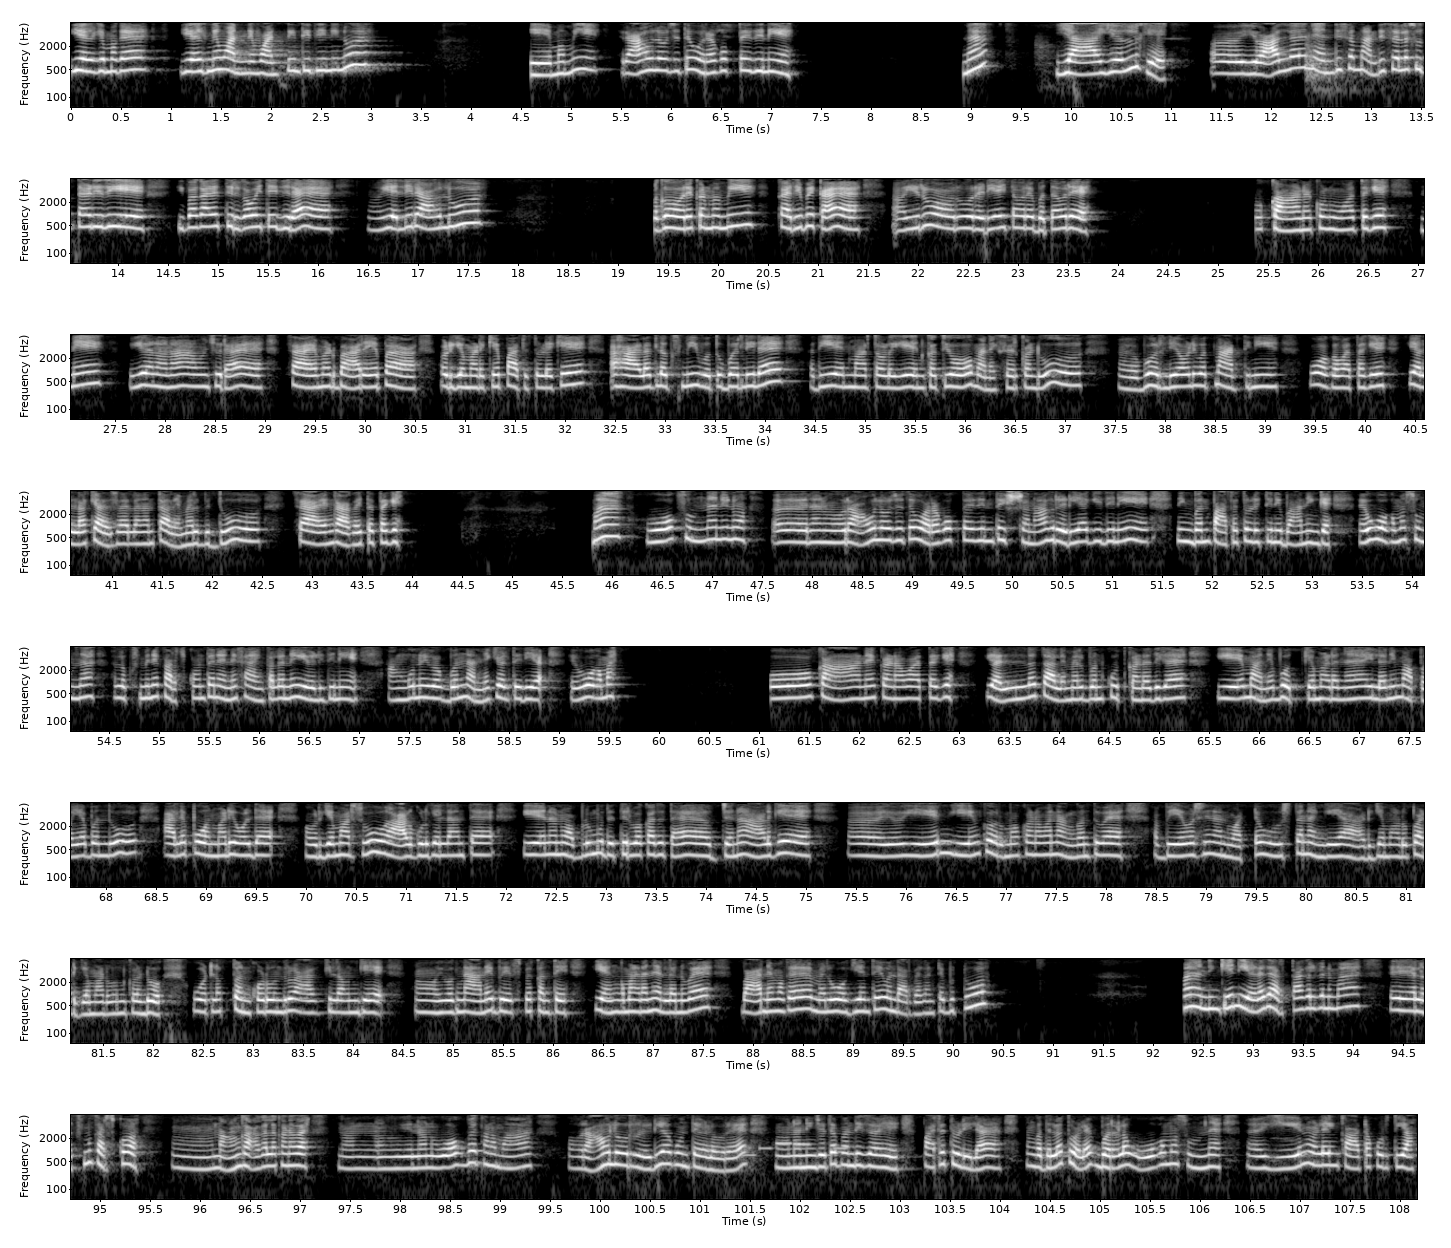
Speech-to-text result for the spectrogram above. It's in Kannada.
ಎಲ್ಗೆ ಮಗ ಎಲ್ಗೆ ಒಂದ್ ಒಂದ್ ನಿಂತಿದ್ದೀನಿ ನೀನು? ಏ ಮಮ್ಮಿ ರಾಹುಲ್ ಅವ್ರ ಜೊತೆ ಹೊರಗೆ ಹೋಗ್ತಾ ಇದ್ದೀನಿ. ಯಾ ಎಲ್ಗೆ? ಅಲ್ಲ ನಂದಿಸ ಮಂದಿಸ ಎಲ್ಲ ಸುತ್ತಾಡಿರಿ. ಇವಾಗ ತಿರ್ಗಾ ಹೋಯ್ತಾ ಇದ್ದೀರಾ? ಎಲ್ಲಿ ರಾಹುಲು? ಅವರೇ ಕಣ್ಮಮ್ಮಿ ಕರಿಬೇಕಾ? ಆ, ಇರು ಅವರು ರೆಡಿ ಆಯ್ತವ್ರೆ ಬತ್ತವ್ರೆ. ಕಾಣಕೊಂಡು ಮೂವತ್ತಿಗೆ ನೇ ಏನನ ಒಂಚೂರ ಸಹಾಯ ಮಾಡಿ ಬಾರೇಪ ಅಡುಗೆ ಮಾಡಕ್ಕೆ, ಪಾತ್ರೆ ತೊಳಕ್ಕೆ ಆ ಹಾಳದ ಲಕ್ಷ್ಮಿ ಇವತ್ತು ಬರಲಿಲ್ಲ. ಅದು ಏನು ಮಾಡ್ತಾಳೆ, ಏನು ಕತಿಯೋ ಮನೆಗೆ ಸೇರ್ಕೊಂಡು ಬರಲಿ ಅವಳು ಇವತ್ತು ಮಾಡ್ತೀನಿ. ಹೋಗವತ್ತಾಗೆ ಎಲ್ಲ ಕೆಲಸ ಎಲ್ಲ ನನ್ನ ತಲೆ ಮೇಲೆ ಬಿದ್ದು ಸಾಯಂಗ ಆಗೈತತ್ತಾಗೆ ಹೋಗ್ ಸುಮ್ಮನೆ ನೀನು. ನಾನು ರಾಹುಲ್ ಅವ್ರ ಜೊತೆ ಹೊರಗೆ ಹೋಗ್ತಾ ಇದ್ದೀನಿ ಅಂತ ಇಷ್ಟು ಚೆನ್ನಾಗಿ ರೆಡಿ ಆಗಿದ್ದೀನಿ. ನಿಂಗೆ ಬಂದು ಪಾತ್ರೆ ತೊಳಿತೀನಿ ಬಾ ನಿಂಗೆ. ಹೋಗಮ್ಮ ಸುಮ್ಮನೆ ಲಕ್ಷ್ಮಿನೇ ಕರ್ಸ್ಕೊಂತ ನೆನ್ನೆ ಸಾಯಂಕಾಲನೇ ಹೇಳಿದ್ದೀನಿ ಹಂಗೂ ಇವಾಗ ಬಂದು ನನ್ನೇ ಕೇಳ್ತಿದೀಯ. ಹೋಗಮ್ಮ. ಕಾಣೆ ಕಣವಾತಗೆ ಎಲ್ಲ ತಲೆ ಮೇಲೆ ಬಂದು ಕೂತ್ಕೊಂಡದೀಗ. ಏ ಮನೆ ಬೊತ್ತಿಗೆ ಮಾಡೋಣ, ಇಲ್ಲ ನಿಮ್ಮ ಅಪ್ಪಯ್ಯ ಬಂದು ಅಲ್ಲೇ ಫೋನ್ ಮಾಡಿ ಹೇಳ್ದೆ. ಅಡುಗೆ ಮಾಡಿಸು, ಆಳುಗಳಿಗೆಲ್ಲ ಅಂತ. ಏ, ನಾನು ಒಬ್ಳು ಮುದ್ದೆ ತಿರ್ಬೇಕಾಗುತ್ತೆ ಹತ್ತು ಜನ ಆಳ್ಗೆ. ಏನು ಏನು ಕರ್ಮ ಕಣವ ನಂಗಂತುವೆ. ಬೇವರ್ಸಿ ನಾನು ಹೊಟ್ಟೆ ಉಳಿಸ್ತಾ ನನಗೆ ಅಡುಗೆ ಮಾಡು ಅಡುಗೆ ಮಾಡು ಅಂದ್ಕೊಂಡು ಹೋಟ್ಲಕ್ಕೆ ತಂದ್ಕೊಡು ಅಂದ್ರು ಆಗಿಲ್ಲ ಅವನಿಗೆ. ಇವಾಗ ನಾನೇ ಬೇಯಿಸ್ಬೇಕಂತೆ. ಹೆಂಗೆ ಮಾಡೋಣ ಎಲ್ಲನೂ ಬಾನೆ ಮಗ, ಆಮೇಲೆ ಹೋಗಿ ಅಂತ ಒಂದು ಅರ್ಧ ಗಂಟೆ ಬಿಟ್ಟು. ನಿಂಗೇನು ಹೇಳೋದು ಅರ್ಥ ಆಗಲ್ವೇನಮ್ಮ? ಲಕ್ಷ್ಮಿ ಕರ್ಸ್ಕೊ. ನಂಗೆ ಆಗಲ್ಲ ಕಣವ ನಾನು ನಾನು ಹೋಗ್ಬೇಕಣಮ್ಮ. ರಾಹುಲ್ ಅವ್ರು ರೆಡಿ ಆಗು ಅಂತ ಹೇಳವ್ರೆ. ನಾನು ನಿನ್ನ ಜೊತೆ ಬಂದೀಗ ಪಾತ್ರೆ ತೊಳಿಲ್ಲ ನಂಗೆ ಅದೆಲ್ಲ ತೊಳೆಯಕ್ಕೆ ಬರಲ್ಲ. ಹೋಗಮ್ಮ ಸುಮ್ಮನೆ ಏನು ಒಳ್ಳೆ ಹಿಂಗೆ ಕಾಟ ಕೊಡ್ತೀಯ?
